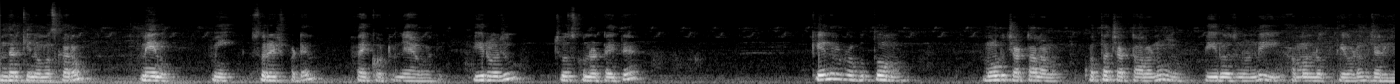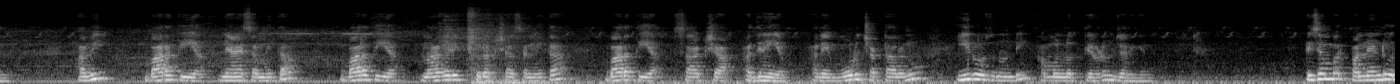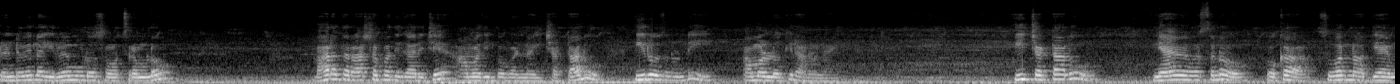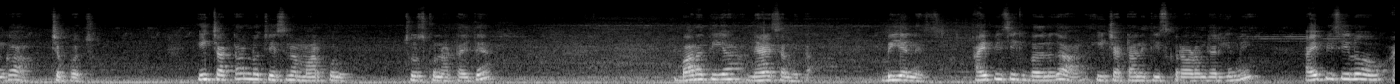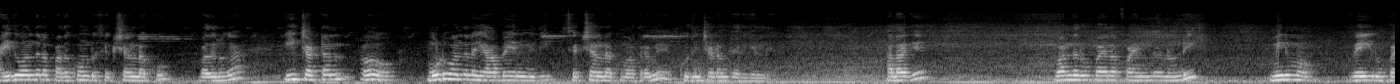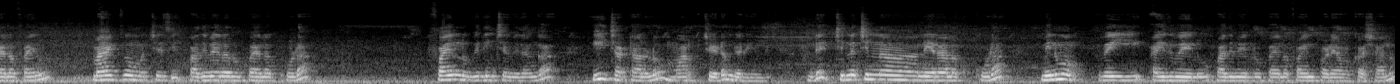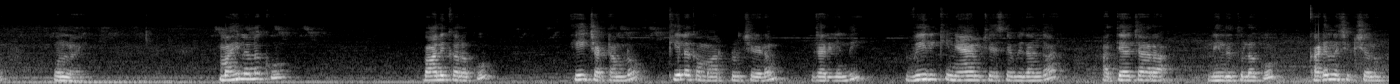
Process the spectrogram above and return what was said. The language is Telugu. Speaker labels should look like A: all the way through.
A: అందరికీ నమస్కారం. నేను మీ సురేష్ పటేల్ హైకోర్టు న్యాయవాది. ఈరోజు చూసుకున్నట్టయితే కేంద్ర ప్రభుత్వం మూడు చట్టాలను కొత్త చట్టాలను ఈ రోజు నుండి అమల్లోకి తేవడం జరిగింది. అవి భారతీయ న్యాయ సంహిత భారతీయ నాగరిక సురక్షా సంహిత భారతీయ సాక్ష్య అధినియం అనే మూడు చట్టాలను ఈ రోజు నుండి అమల్లోకి తేవడం జరిగింది. డిసెంబర్ పన్నెండు రెండు వేల ఇరవై మూడో సంవత్సరంలో భారత రాష్ట్రపతి గారిచే ఆమోదింపబడిన ఈ చట్టాలు ఈ రోజు నుండి అమల్లోకి రానున్నాయి. ఈ చట్టాలు న్యాయ వ్యవస్థలో ఒక సువర్ణ అధ్యాయంగా చెప్పొచ్చు. ఈ చట్టాల్లో చేసిన మార్పులు చూసుకున్నట్టయితే భారతీయ న్యాయ సంహిత బిఎన్ఎస్ ఐపీసీకి బదులుగా ఈ చట్టాన్ని తీసుకురావడం జరిగింది. ఐపీసీలో ఐదు వందల పదకొండు సెక్షన్లకు బదులుగా ఈ చట్టంలో మూడు వందల యాభై ఎనిమిది సెక్షన్లకు మాత్రమే కుదించడం జరిగింది. అలాగే వంద రూపాయల ఫైన్ల నుండి మినిమం వెయ్యి రూపాయల ఫైన్ మ్యాక్సిమం వచ్చేసి పదివేల రూపాయలకు కూడా ఫైన్లు విధించే విధంగా ఈ చట్టాలలో మార్పు చేయడం జరిగింది. అంటే చిన్న చిన్న నేరాలకు కూడా మినిమం వెయ్యి ఐదు వేలు పదివేల రూపాయల ఫైన్ పడే అవకాశాలు ఉన్నాయి. మహిళలకు బాలికలకు ఈ చట్టంలో కీలక మార్పులు చేయడం జరిగింది. వీరికి న్యాయం చేసే విధంగా అత్యాచార నిందితులకు కఠిన శిక్షలు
